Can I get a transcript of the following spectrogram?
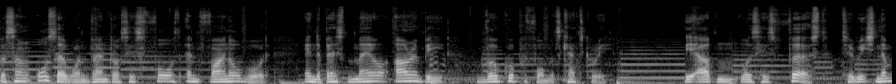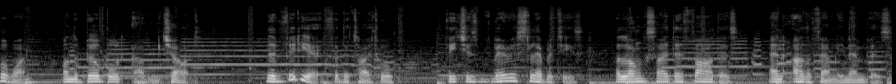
The song also won Vandross's fourth and final award in the Best Male R&B Vocal Performance category. The album was his first to reach number one on the Billboard album chart. The video for the title features various celebrities alongside their fathers and other family members.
